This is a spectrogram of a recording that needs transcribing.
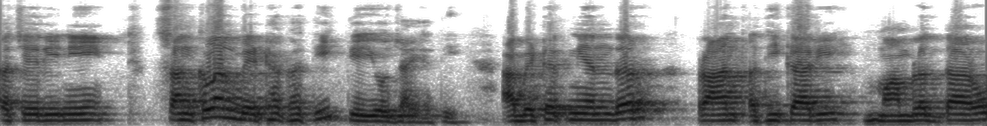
કચેરીની સંકલન બેઠક હતી તે યોજાઈ હતી. આ બેઠકની અંદર પ્રાંત અધિકારી, મામલતદારો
